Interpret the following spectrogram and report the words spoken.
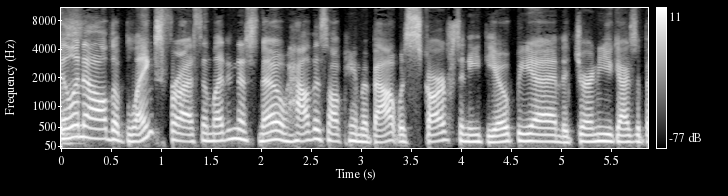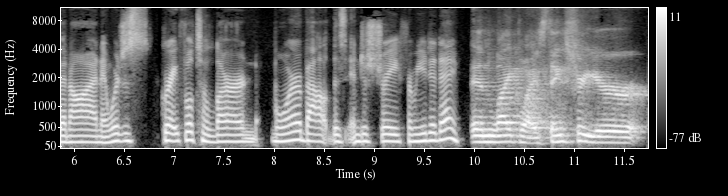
filling out all the blanks for us and letting us know how this all came about with scarves in Ethiopia and the journey you guys have been on. And we're just grateful to learn more about this industry from you today. And likewise, thanks for your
